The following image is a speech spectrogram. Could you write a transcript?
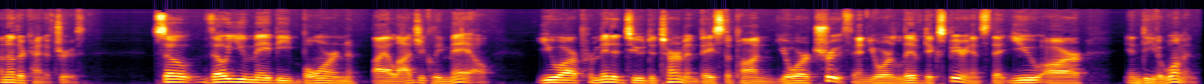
another kind of truth. So, though you may be born biologically male, you are permitted to determine based upon your truth and your lived experience that you are indeed a woman.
